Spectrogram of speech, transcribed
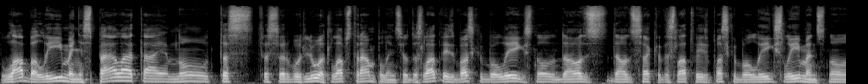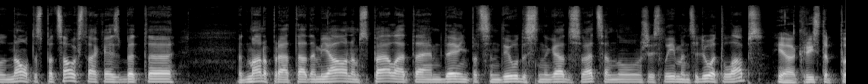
laba līmeņa spēlētājiem, nu, tas, tas var būt ļoti labs tramplīns. Jo tas Latvijas basketbola līnijas, nu, daudz, daudz saka, ka tas Latvijas basketbola līnijas līmenis nu, nav tas pats augstākais. Bet, uh, Bet, manuprāt, tādam jaunam spēlētājam, 19, 20 gadus vecam, nu, šis līmenis ir ļoti labs. Jā, Kristap,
